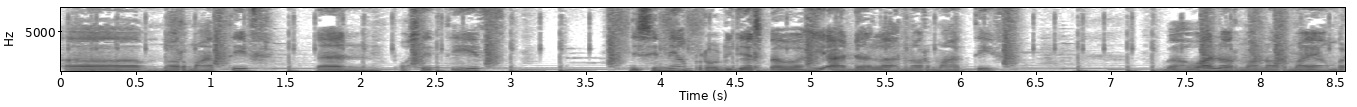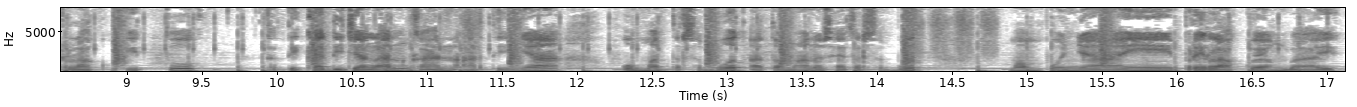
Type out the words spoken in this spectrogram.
uh, normatif dan positif di sini yang perlu digarisbawahi adalah normatif. Bahwa norma-norma yang berlaku itu ketika dijalankan artinya umat tersebut atau manusia tersebut mempunyai perilaku yang baik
